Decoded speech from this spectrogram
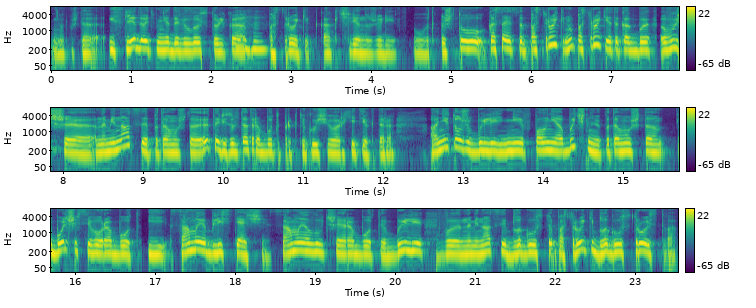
Потому что исследовать мне довелось только угу. постройки, как члену жюри. Вот. Что касается постройки, ну, постройки это как бы высшая номинация, потому что это результат работы практикующего архитектора они тоже были не вполне обычными, потому что больше всего работ и самые блестящие, самые лучшие работы были в номинации благоустро... постройки благоустройства.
